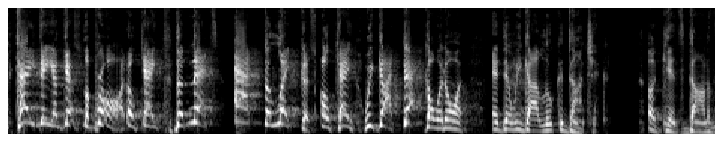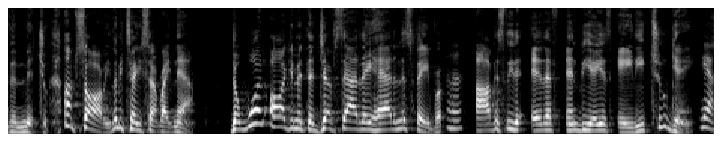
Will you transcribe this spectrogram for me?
KD against LeBron, okay? The Nets at the Lakers, okay? We got that going on. And then we got Luka Doncic against Donovan Mitchell. I'm sorry, let me tell you something right now. The one argument that Jeff Saturday had in his favor, Uh-huh. obviously the NF NBA is 82 games. Yeah.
